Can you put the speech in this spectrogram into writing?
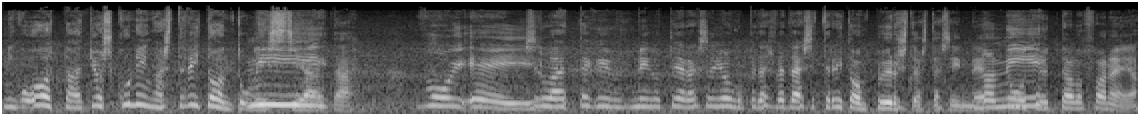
niin odottaa, että jos kuningas Triton tulisi Niin. sieltä. voi ei. Sillä että teki, niin kuin tiedätkö, jonkun pitäisi vetää sitten Triton pyrstöstä sinne. No niin. Tuut, nyt täällä on faneja.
